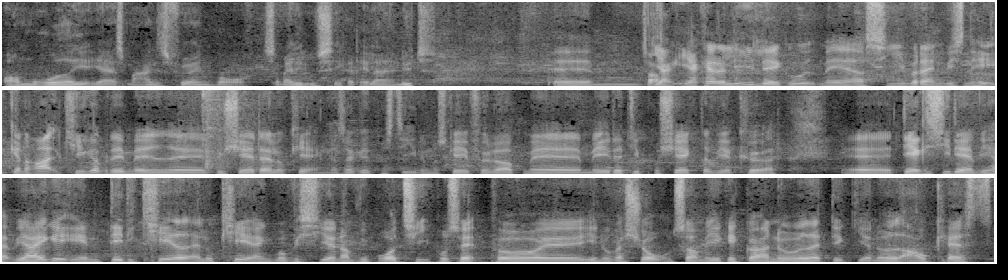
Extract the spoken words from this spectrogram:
områder i jeres markedsføring, hvor, som er lidt usikkert eller er nyt. Øhm, jeg, jeg kan da lige lægge ud med at sige, hvordan vi sådan helt generelt kigger på det med øh, budgetallokering, og så kan Christine måske følge op med, med et af de projekter, vi har kørt. Øh, det jeg kan sige, det er, at vi har, vi har ikke en dedikeret allokering, hvor vi siger, når vi bruger 10% på øh, innovation, som ikke gør noget, at det giver noget afkast.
